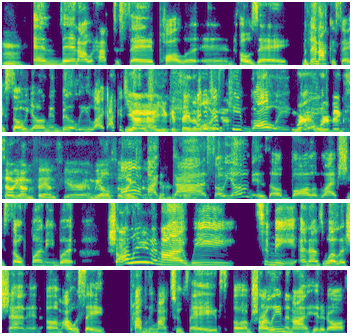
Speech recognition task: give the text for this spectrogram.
Mm. And then I would have to say Paula and Jose. But then I could say So Young and Billy. Like I could just Yeah, yeah, you could say I them could all. just Yeah. keep going. We're right? we're big So Young fans here, and we also like Oh So my Young too. God. So Young is a ball of life. She's so funny. But Charlene and I, we, to me, and as well as Shannon, um, I would say probably my two faves. Um, Charlene and I hit it off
